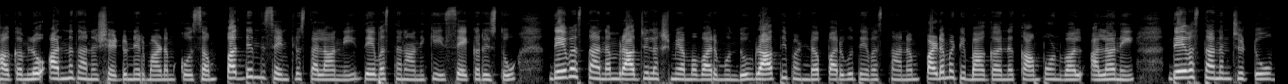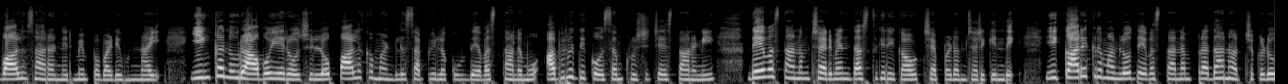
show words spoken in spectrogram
భాగంలో అన్నదాన షెడ్డు నిర్మాణం కోసం పద్దెనిమిది సెంట్లు స్థలాన్ని దేవస్థానానికి సేకరిస్తూ దేవస్థానం రాజ్యలక్ష్మి అమ్మవారి ముందు రాతిబండ పరుగు దేవస్థానం పడమటి భాగాన కాంపౌండ్ వాల్ అలానే దేవస్థానం చుట్టూ వాలుసారా నిర్మింపబడి ఉన్నాయి. ఇంకను రాబోయే రోజుల్లో పాలక మండలి సభ్యులకు దేవస్థానము అభివృద్ధి కోసం కృషి చేస్తానని దేవస్థానం చైర్మన్ దస్తగిరి గౌడ్ చెప్పడం జరిగింది. ఈ కార్యక్రమంలో దేవస్థానం ప్రధాన అర్చకుడు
